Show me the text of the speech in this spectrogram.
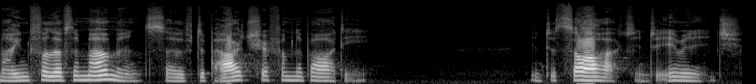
Mindful of the moments of departure from the body into thought, into image.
